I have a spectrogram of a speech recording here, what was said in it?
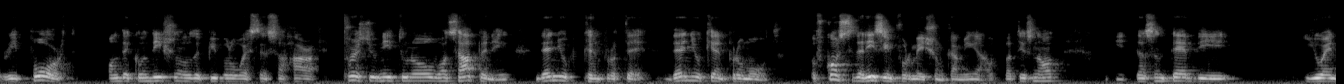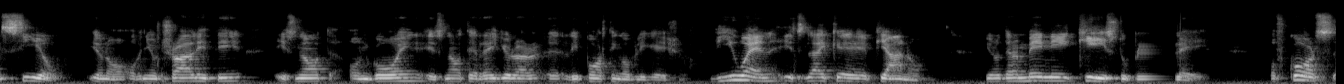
report on the condition of the people of Western Sahara. First, you need to know what's happening, then you can protect, then you can promote. Of course, there is information coming out, but it's not it doesn't have the UN seal, you know, of neutrality. It's not ongoing. It's not a regular uh, reporting obligation. The UN is like a piano. You know, there are many keys to play. Of course,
